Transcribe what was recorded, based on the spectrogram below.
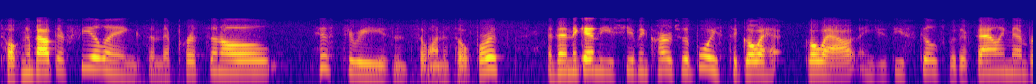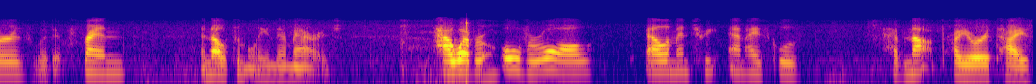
talking about their feelings and their personal histories and so on and so forth. And then again, the yeshiva encouraged the boys to go ahead, go out and use these skills with their family members, with their friends, and ultimately in their marriage. However, mm-hmm. overall, elementary and high schools have not prioritized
